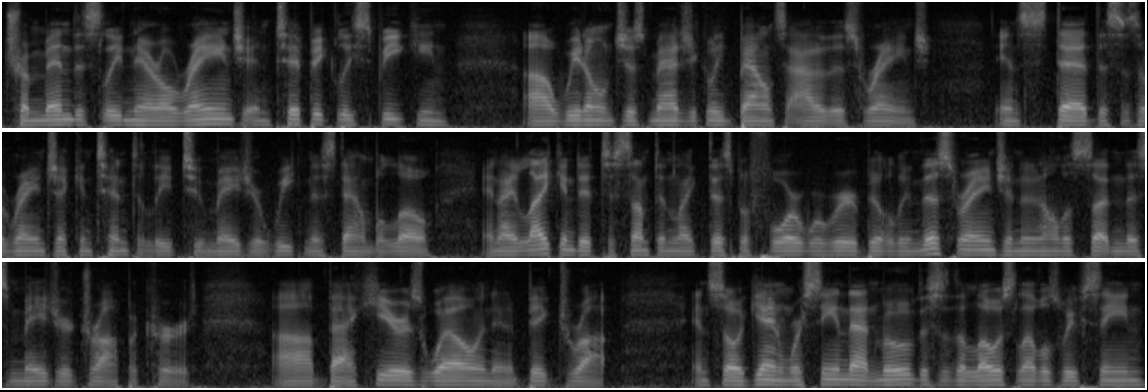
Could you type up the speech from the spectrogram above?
tremendously narrow range, and typically speaking, uh, we don't just magically bounce out of this range. Instead, this is a range that can tend to lead to major weakness down below. And I likened it to something like this before where we were building this range and then all of a sudden this major drop occurred. Uh, back here as well and then a big drop. And so again, we're seeing that move. This is the lowest levels we've seen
